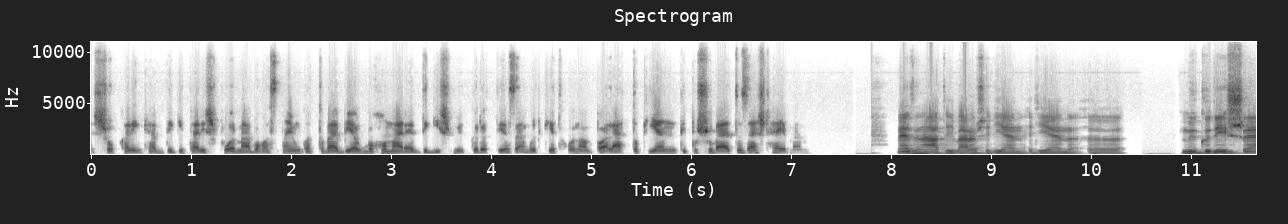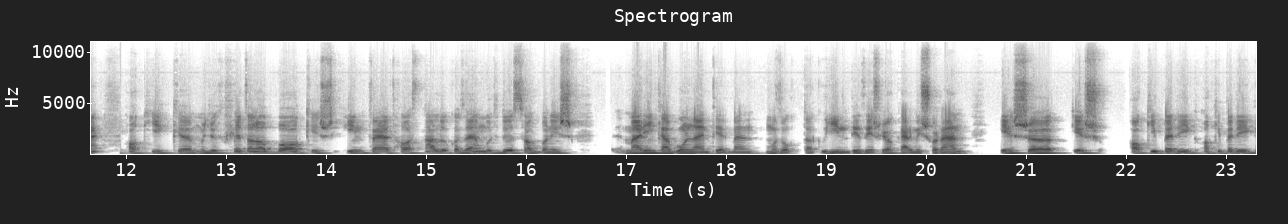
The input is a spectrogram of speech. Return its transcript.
sokkal inkább digitális formába használjunk a továbbiakban, ha már eddig is működött az elmúlt két hónapban? Láttok ilyen típusú változást helyben? Nehezen állt egy város egy ilyen, egy ilyen működésre, akik mondjuk fiatalabbak és internet használók az elmúlt időszakban is már inkább online térben mozogtak ügyintézés vagy akármi során, és, és aki pedig, aki pedig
